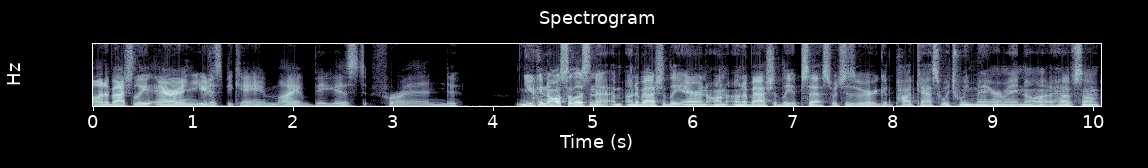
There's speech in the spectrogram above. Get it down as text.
Unabashedly Aaron, you just became my biggest friend. You can also listen to Unabashedly Aaron on Unabashedly Obsessed, which is a very good podcast, which we may or may not have some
